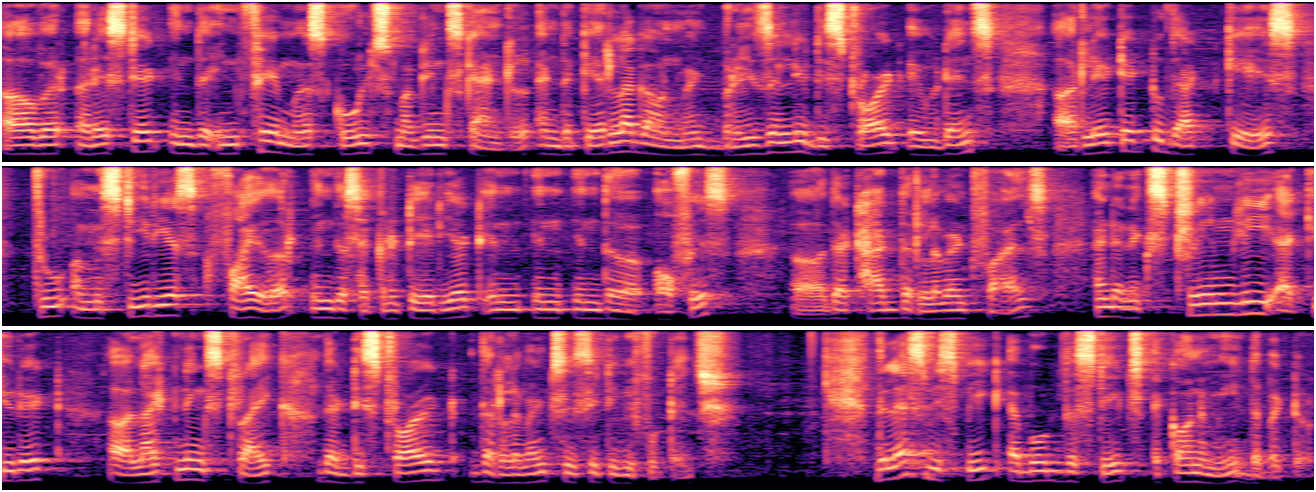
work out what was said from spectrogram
uh, were arrested in the infamous gold smuggling scandal, and the Kerala government brazenly destroyed evidence uh, related to that case through a mysterious fire in the secretariat in, in, in the office uh, that had the relevant files, and an extremely accurate uh, lightning strike that destroyed the relevant CCTV footage. The less we speak about the state's economy, the better.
